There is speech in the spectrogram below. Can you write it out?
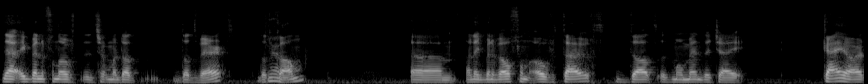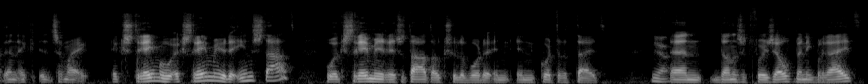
Ja, ik ben ervan overtuigd zeg maar, dat dat werkt. Dat Ja. kan. Ehm, en ik ben er wel van overtuigd dat het moment dat jij keihard en zeg maar, extremer, hoe extremer je erin staat, hoe extremer je resultaten ook zullen worden in, in kortere tijd. Ja, En dan is het voor jezelf, ben ik bereid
